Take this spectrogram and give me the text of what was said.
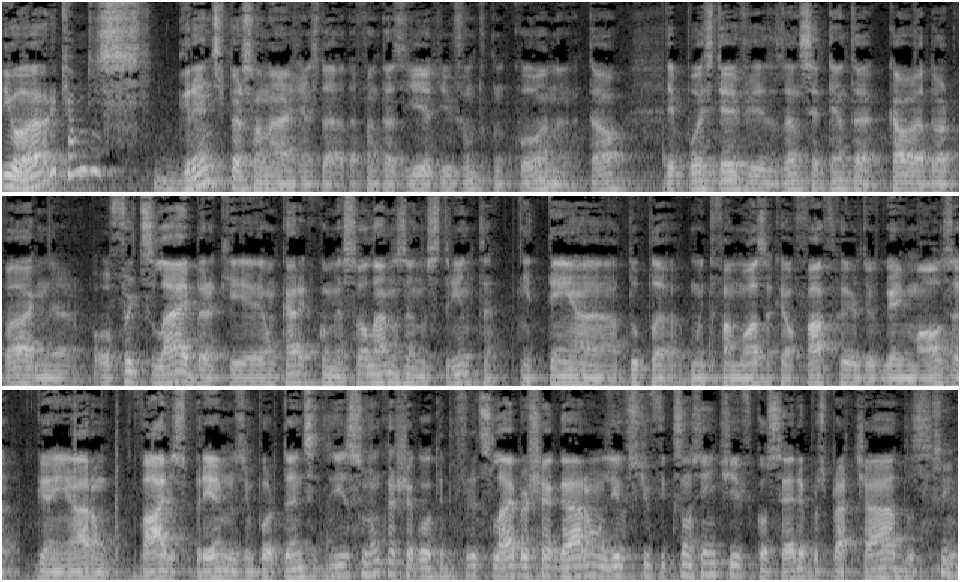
E o Elric é um dos grandes personagens da, da fantasia, ali, junto com Conan e tal. Depois teve, nos anos 70, Karl Edward Wagner. O Fritz Leiber, que é um cara que começou lá nos anos 30 e tem a dupla muito famosa que é o Fafnir e o Gary Mauser. Ganharam vários prêmios importantes e isso nunca chegou aqui. Do Fritz Leiber chegaram livros de ficção científica, Os Cérebros Prateados. Sim.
